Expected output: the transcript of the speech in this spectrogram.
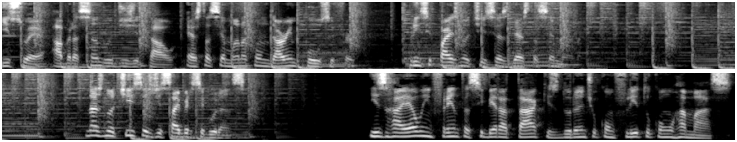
Isso é Abraçando o Digital, esta semana com Darren Pulsifer. Principais notícias desta semana. Nas notícias de cibersegurança. Israel enfrenta ciberataques durante o conflito com o Hamas.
